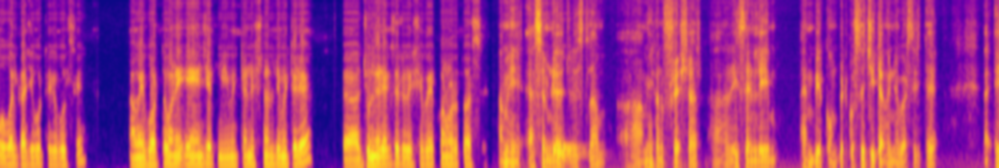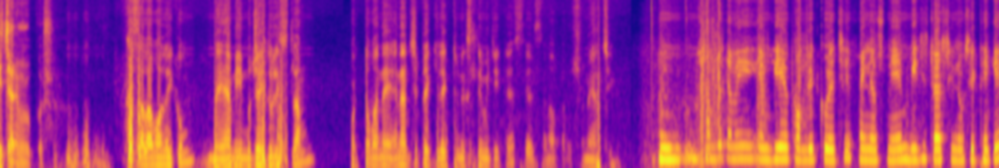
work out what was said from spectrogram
মোবাইল গাজীপুর থেকে বলছি। আমি বর্তমানে এএনজেড মিম ইন্টারন্যাশনাল লিমিটেডে জুনিয়র এক্সিকিউটিভ হিসেবে কর্মরত আছি। আমি এস এম রাজুল ইসলাম আহ, আমি এখন ফ্রেশার রিসেন্টলি এমবিএ কমপ্লিট করছি চিটাং ইউনিভার্সিটিতে এইচআরএম এর উপর আসসালামু আলাইকুম। ভাই আমি মুজাহিদুল ইসলাম। বর্তমানে এনার্জি প্যাক ইলেকট্রনিক্স লিমিটেডে সেলস এন্ড অপারেশনে আছি। সম্প্রতি আমি এমবিএ কমপ্লিট করেছি ফাইন্যান্স নিয়ে বিজি ট্রাস্ট ইউনিভার্সিটি থেকে।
